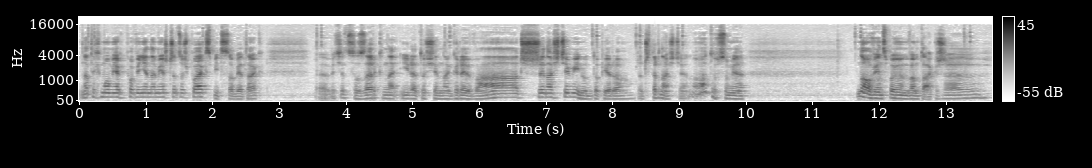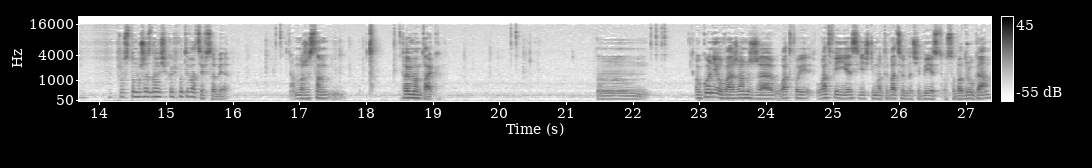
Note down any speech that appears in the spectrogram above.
na tych momiach powinienem jeszcze coś poekspić sobie, tak? E, wiecie co, zerknę ile to się nagrywa. 13 minut dopiero, czy 14. No to w sumie. No więc powiem wam tak, że po prostu muszę znaleźć jakąś motywację w sobie. A może sam. Powiem wam tak. Um, ogólnie uważam, że łatwo, łatwiej jest, jeśli motywacją dla ciebie jest osoba druga,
